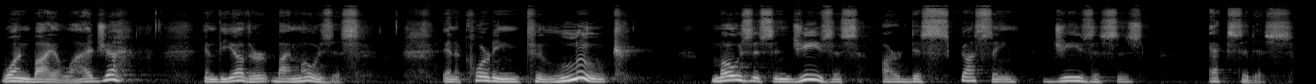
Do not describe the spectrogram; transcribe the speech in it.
one by Elijah and the other by Moses. And according to Luke, Moses and Jesus are discussing Jesus' exodus.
